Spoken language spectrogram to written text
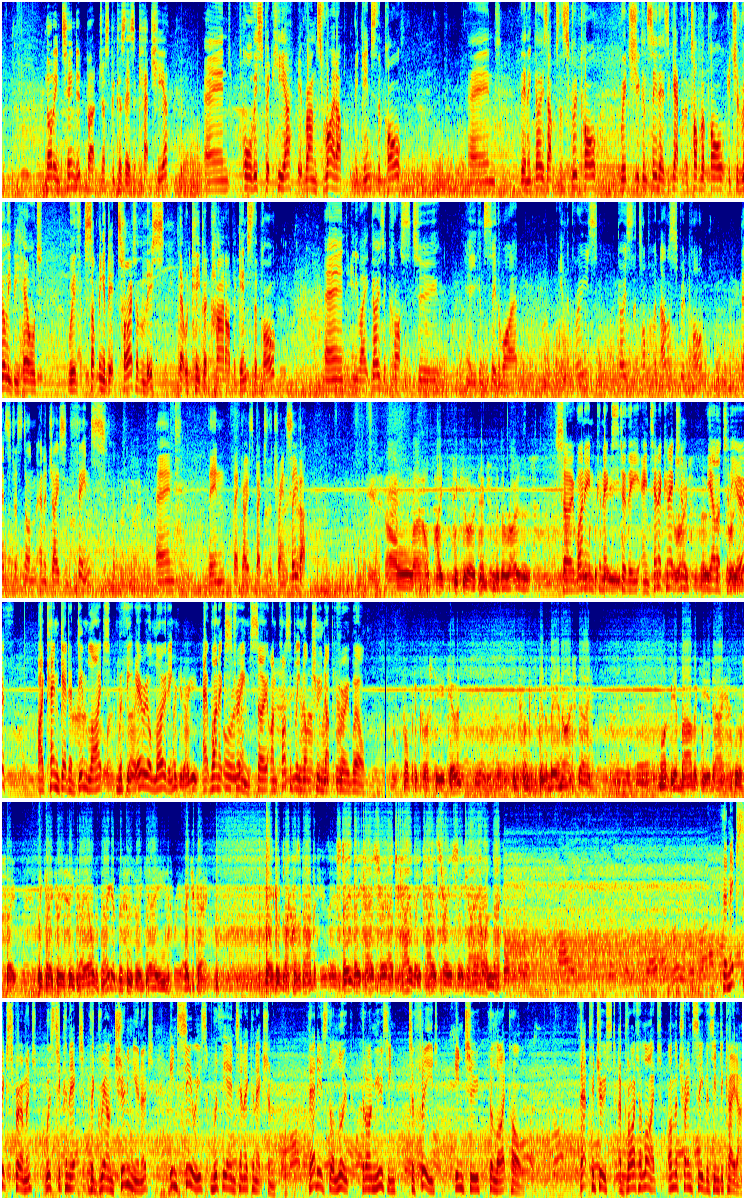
Not intended, but just because there's a catch here. And all this bit here, it runs right up against the pole. And then it goes up to the squid pole, which you can see there's a gap at the top of the pole. It should really be held with something a bit tighter than this that would keep it hard up against the pole. And anyway, it goes across to, you, know, you can see the wire in the breeze, goes to the top of another squid pole. That's just on an adjacent fence. And then that goes back to the transceiver. Yes, I'll, uh, I'll pay particular attention to the roses. So one end connects the to the antenna connection, duration, the other to the breeze. earth. I can get a dim light with the aerial loading at one extreme, so I'm possibly not tuned up very well. I'll pop it across to you, Kevin. Looks like it's going to be a nice day. Might be a barbecue day. We'll see. VK3CKL to take it. This is VK3HK. Yeah, good luck with the barbecue there, Steve. VK3HK, VK3CKL, and uh, The next experiment was to connect the ground tuning unit in series with the antenna connection. That is the loop that I'm using to feed into the light pole. That produced a brighter light on the transceiver's indicator.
